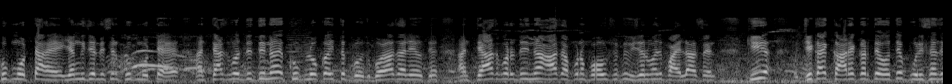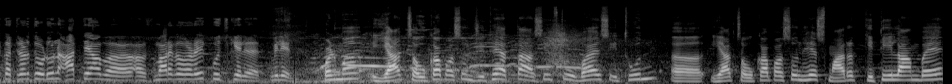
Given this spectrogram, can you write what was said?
खूप मोठा आहे. यंग जनरेशन खूप मोठे आहे. आणि त्याच पद्धतीनं खूप लोक इथं गो- गोळा झाले होते. आणि त्याच पद्धतीनं आज आपण पाहू शकतो व्हिज्युअलमध्ये पाहिलं असेल की जे काही कार्यकर्ते होते पोलिसांचे कचरा तोडून आज त्या स्मारकाकडे कूच केले आहेत. मिलिंद. पण मग या चौकापासून जिथे आत्ता आसिफ तू उभा आहेस इथून या चौकापासून हे स्मारक किती लांब आहे?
